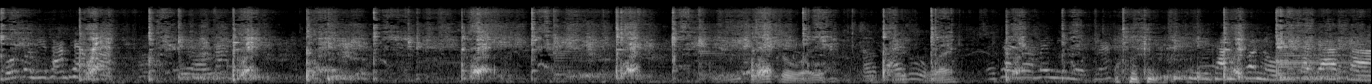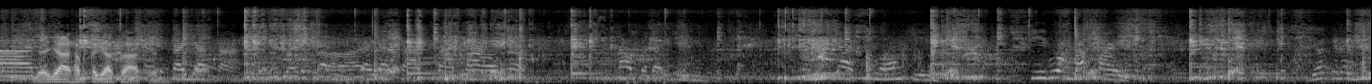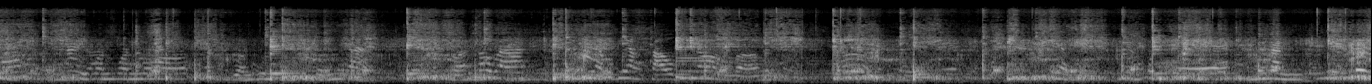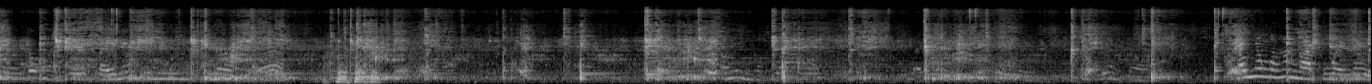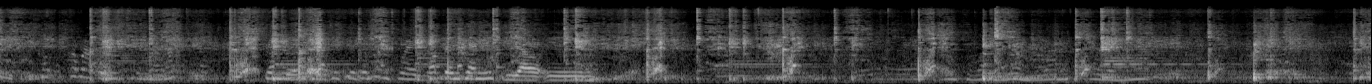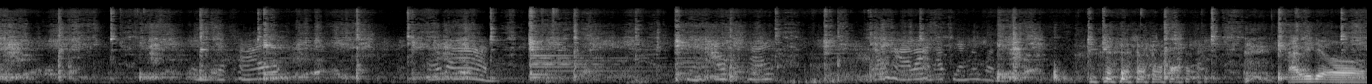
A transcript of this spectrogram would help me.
เงินเนี่ยสูงสูงกว่านี้สามแท่งอะเอาล่างสวยเอาถ่ายรูปสวย ไม่ใช่ว่าไม่มีหมดนะพิธีทำขนมกระยาศาสตร์เดี๋ยวย่าทำกระยาศาสตร์กันกายศาสตร์กายศาสตร์ศาสตร์ลาวเนี่ยข้าวประดับดินญาติพี่น้องกิน ที่ร่วงรับไป เดี๋ยวจะได้พี่น้องให้วันวันๆรอส่ วนบุญส่วนญาติสอนเข้ามาเรียกเรียงเขาพี่น้องบอกเออเรียกเรียกคนแก่นั้นเรียนเรื่องลูกไปในกินนอยเด้อเขายังบ่ทันมาป่วยเลยเขาว่าเป็นเป็นนะเป็นเหลือแต่ที่คือจะไม่ช่วย ก็เป็นแค่นิดเดียวเองจะขายขายด้านเอาขายขายหาร้านเอาเสียงน้ำมันถ่ายวิดีโอ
